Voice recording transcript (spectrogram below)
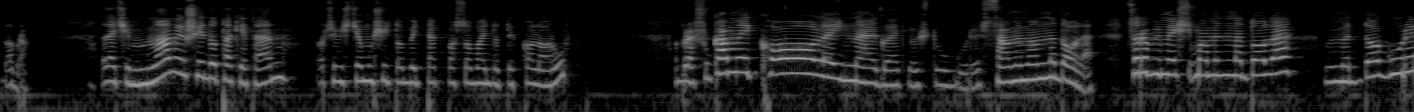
dobra. Lecimy. Mamy już jedno takie ten. Oczywiście musi to być tak pasować do tych kolorów. Dobra, szukamy kolejnego jakiegoś tu u góry. Samy mam na dole. Co robimy, jeśli mamy na dole? Robimy do góry.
